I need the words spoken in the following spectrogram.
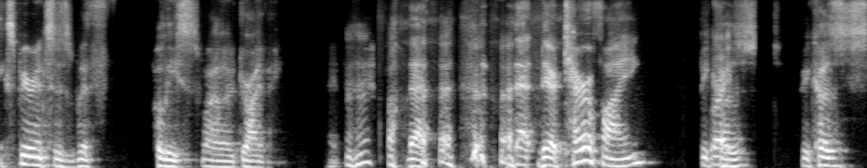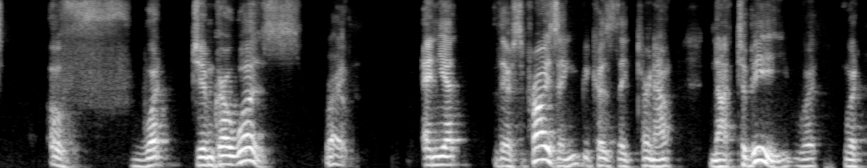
experiences with police while they're driving. Mm-hmm. that that they're terrifying because right. because of what Jim Crow was. Right. And yet they're surprising because they turn out not to be what what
